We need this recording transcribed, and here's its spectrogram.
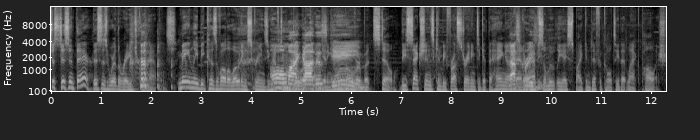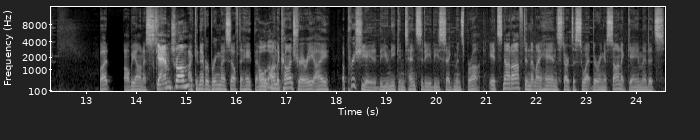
just isn't there. This is where the rage quit happens. Mainly because of all the loading screens you have oh to my endure God, this game. game over, but still. These sections can be frustrating to get the hang of That's and crazy. are absolutely a spike in difficulty that lack polish. But I'll be honest. Scamtrum? I could never bring myself to hate them. Hold on. On the contrary, I appreciated the unique intensity these segments brought. It's not often that my hands start to sweat during a Sonic game, and it's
